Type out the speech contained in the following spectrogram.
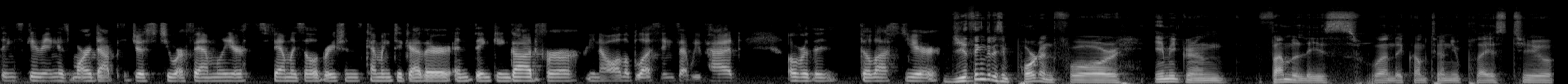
Thanksgiving is more adapted just to our family or family celebrations coming together and thanking God for, you know, all the blessings that we've had over the, the last year. Do you think that it's important for immigrant families when they come to a new place to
